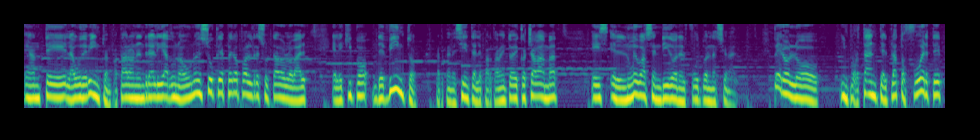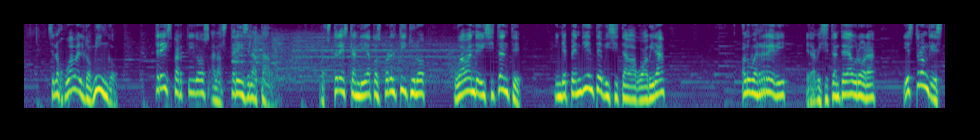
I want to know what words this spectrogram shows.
ante la U de Vinto. Empataron en realidad 1 a 1 en Sucre, pero por el resultado global, el equipo de Vinto, perteneciente al departamento de Cochabamba, es el nuevo ascendido en el fútbol nacional. Pero lo importante, el plato fuerte, se lo jugaba el domingo, tres partidos a las 3 de la tarde. Los tres candidatos por el título jugaban de visitante. Independiente visitaba Guavirá, Always Ready era visitante de Aurora y Strongest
